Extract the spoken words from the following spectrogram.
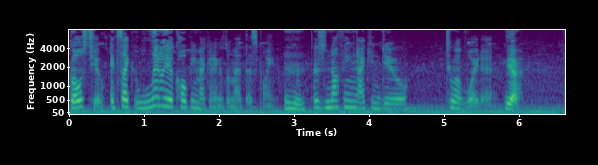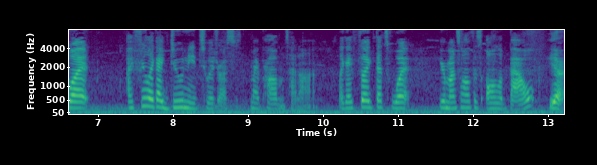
goes to. It's like literally a coping mechanism at this point. hmm There's nothing I can do to avoid it. Yeah, But I feel like I do need to address my problems head on. Like I feel like that's what your mental health is all about. yeah.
